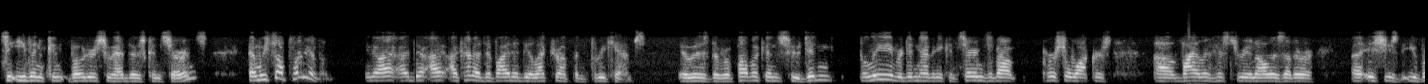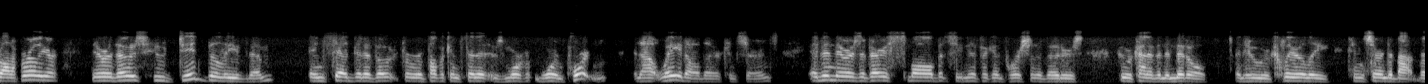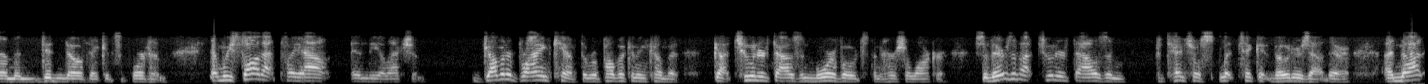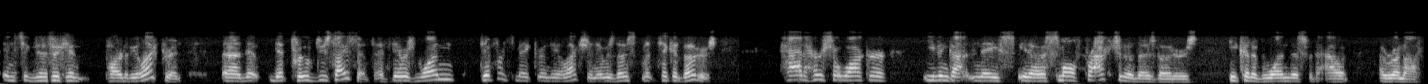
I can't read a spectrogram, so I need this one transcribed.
to even con- voters who had those concerns. And we saw plenty of them. You know, I, I, I kind of divided the electorate up in three camps. It was the Republicans who didn't believe or didn't have any concerns about Herschel Walker's uh, violent history and all those other uh, issues that you brought up earlier. There were those who did believe them and said that a vote for Republican Senate was more more important and outweighed all their concerns. And then there was a very small but significant portion of voters who were kind of in the middle and who were clearly concerned about them and didn't know if they could support him. And we saw that play out in the election. Governor Brian Kemp, the Republican incumbent, got 200,000 more votes than Herschel Walker. So there's about 200,000 potential split ticket voters out there, a not insignificant part of the electorate uh, that, that proved decisive. If there was one difference maker in the election, it was those split ticket voters. Had Herschel Walker even gotten a, you know, a small fraction of those voters, he could have won this without a runoff.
